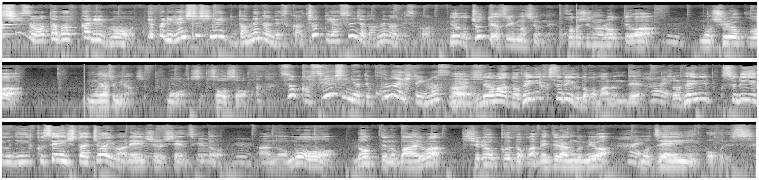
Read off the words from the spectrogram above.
シーズン終わったばっかりもやっぱり練習しないとダメなんですか？ちょっと休んじゃダメなんですか？でちょっと休みますよね。今年のロッテは、うん。もう主力はもう休みなんですよ。もうそそうそう。あそっか選手によって来ない人いますね、はい、でまああとフェニックスリーグとかもあるんで、はい。そのフェニックスリーグに行く選手たちは今練習してるんですけど、うんうんあのもうロッテの場合は主力とかベテラン組ははい。もう全員オフです、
